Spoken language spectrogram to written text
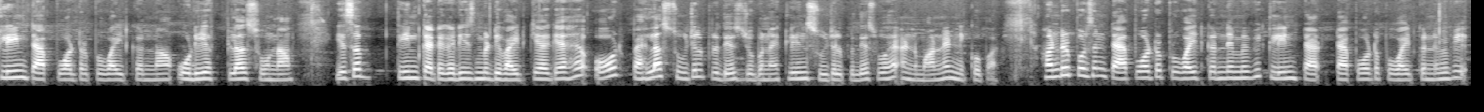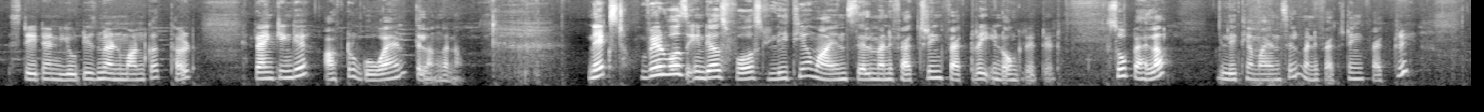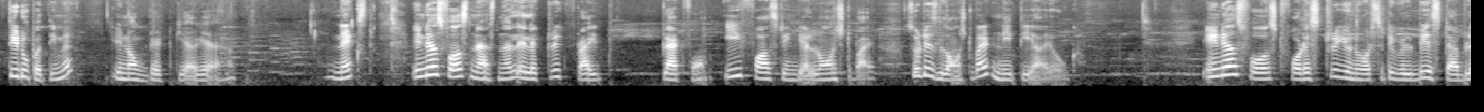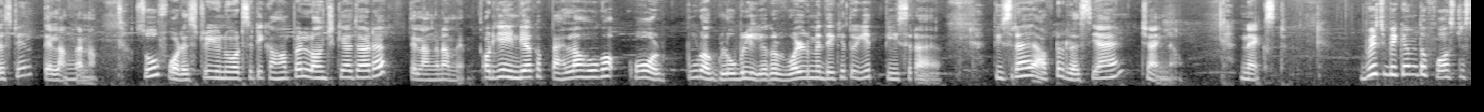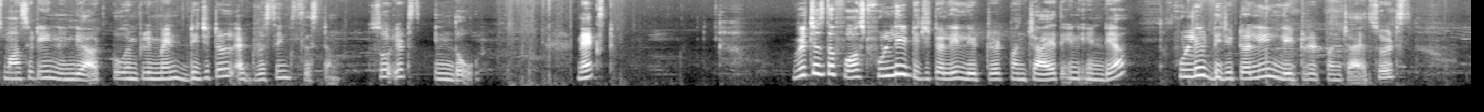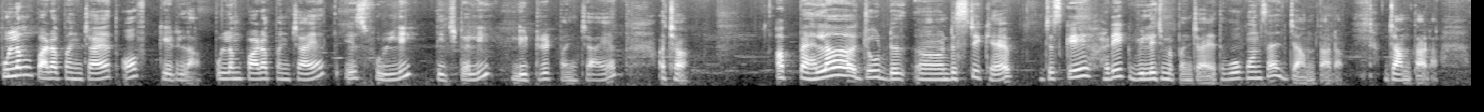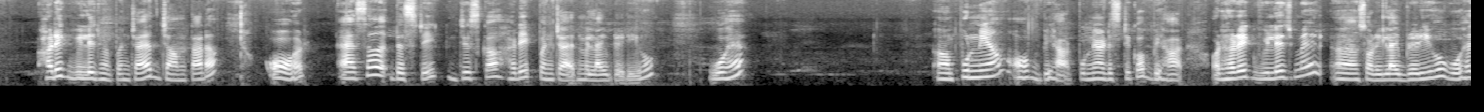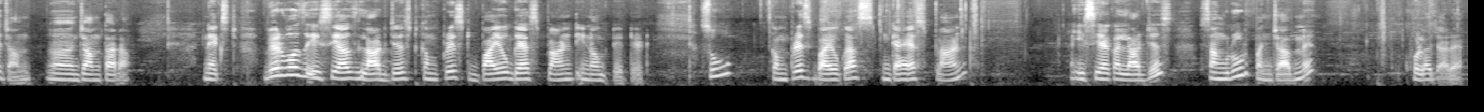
क्लीन टैप वाटर प्रोवाइड करना ओडीएफ प्लस होना, ये सब तीन कैटेगरीज में डिवाइड किया गया है और पहला सूजल प्रदेश जो बना है क्लीन सूजल प्रदेश, वो है Andaman and Nicobar. Hundred percent tap water provide करने में भी क्लीन टैप वाटर प्रोवाइड करने में भी स्टेट एंड यूटीज़ में अंडमान का थर्ड रैंकिंग है after Goa and Telangana next where was India's first lithium ion cell manufacturing factory inaugurated? So, पहला lithium ion cell manufacturing factory Tirupati में inaugurate किया गया है Next, India's first national electric freight platform, E-Fast India, launched by, so it is launched by Niti Aayog. India's first forestry university will be established in Telangana so forestry university कहाँ पर launch किया जा रहा है? तेलंगाना में। और ये India का पहला होगा और पूरा ग्लोबली अगर वर्ल्ड में देखें तो ये तीसरा है। तीसरा है after Russia and China next which became the first smart city in India to implement digital addressing system So it's Indore. Next, which is the first fully digitally literate panchayat in India? Fully digitally literate panchayat so it's Pulam Pullampara panchayat of Kerala Pulam Pullampara panchayat is fully digitally literate panchayat अच्छा अब पहला जो district है जिसके हर एक village में पंचायत है वो कौन सा है जामताड़ा जामताड़ा हर एक विलेज में पंचायत जामताड़ा और ऐसा डिस्ट्रिक्ट जिसका हर एक पंचायत में लाइब्रेरी हो वो है Purnia of Bihar Purnia district of Bihar. और हर एक विलेज में सॉरी लाइब्रेरी हो, वो है Jam Jamtara. Next where was Asia's largest compressed biogas plant inaugurated so compressed biogas gas plant Asia का लार्जेस्ट संगरूर पंजाब में खोला जा रहा है।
